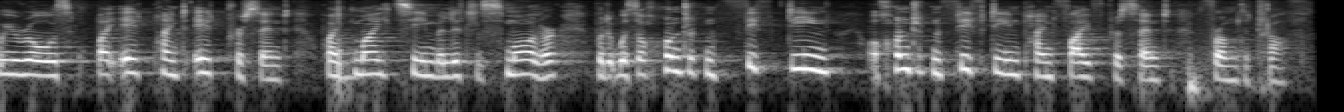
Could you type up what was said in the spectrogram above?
we rose by 8.8%, while might seem a little smaller, but it was 115 115.5% from the trough.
